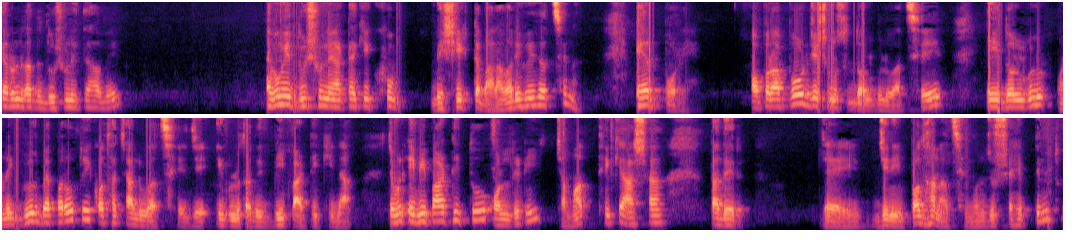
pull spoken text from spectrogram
কারণে তাদের দুশো নিতে হবে? এবং এই দুশো নেওয়াটা কি খুব বেশি একটা বাড়াবাড়ি হয়ে যাচ্ছে না? এরপরে, অপরাপর যে সমস্ত দলগুলো আছে, এই দলগুলোর অনেকগুলোর ব্যাপারেও তো এই কথা চালু আছে যে এগুলো তাদের বি পার্টি কিনা। যেমন এবি পার্টি তো অলরেডি জামাত থেকে আসা তাদের যে, যিনি প্রধান আছেন মঞ্জুর সাহেব, তিনি তো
